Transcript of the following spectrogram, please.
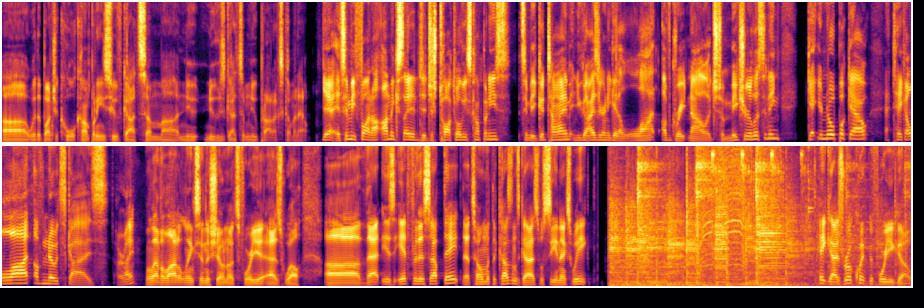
uh, with a bunch of cool companies who've got some uh, new news, got some new products coming out. Yeah, it's gonna be fun. I'm excited to just talk to all these companies. It's gonna be a good time, and you guys are gonna get a lot of great knowledge. So make sure you're listening. Get your notebook out. Take a lot of notes, guys. All right. We'll have a lot of links in the show notes for you as well. Uh, that is it for this update. That's home with the cousins, guys. We'll see you next week. Hey guys, real quick before you go,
